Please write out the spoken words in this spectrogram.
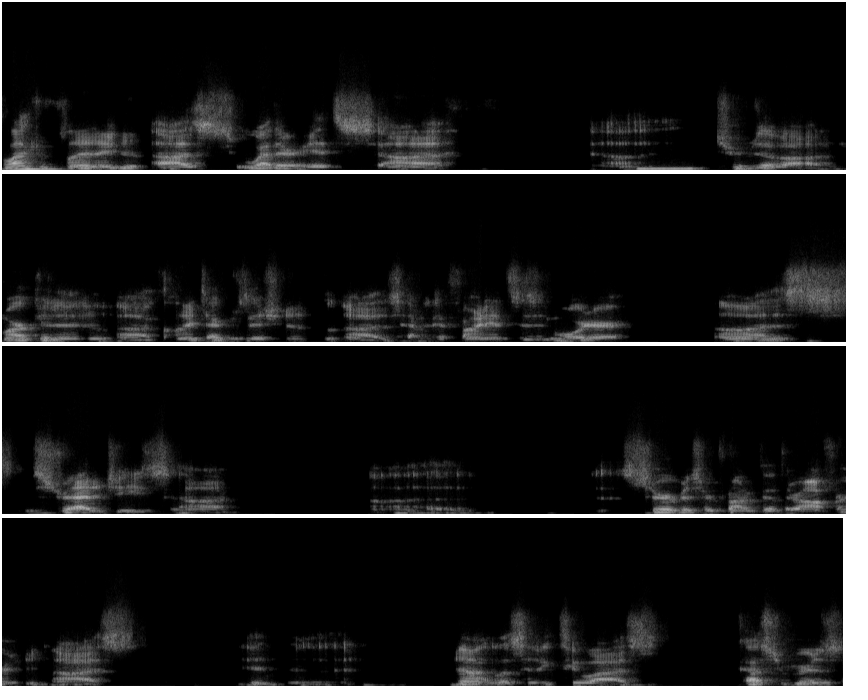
lack of planning. Uh, whether it's uh, uh, in terms of uh, marketing, uh, client acquisition, uh, having their finances in order, uh, strategies, uh, uh, service or product that they're offering us and not listening to us customers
